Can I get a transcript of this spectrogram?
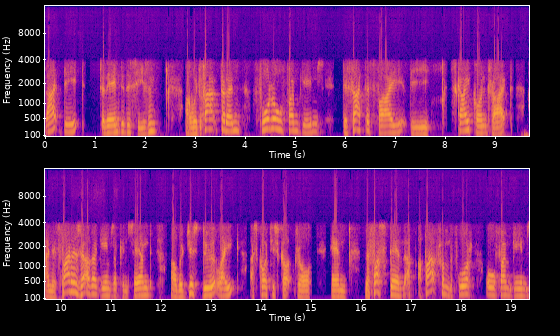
that date to the end of the season. I would factor in four old firm games to satisfy the Sky contract. And as far as the other games are concerned, I would just do it like a Scottish Cup draw. Um, the first, um, apart from the four Old Firm games,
